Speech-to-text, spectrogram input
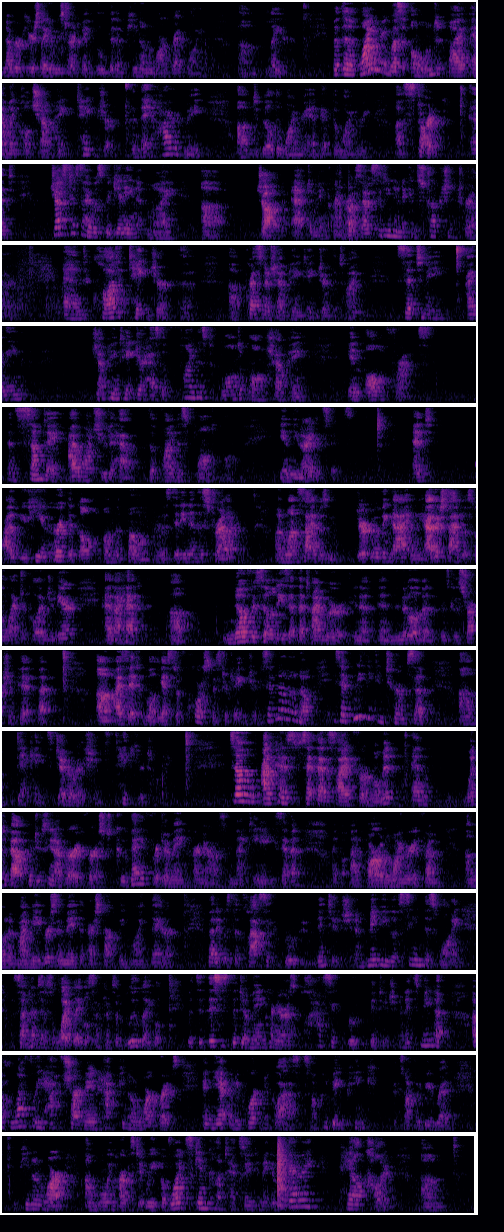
a number of years later, we started to make a little bit of Pinot Noir red wine um, later. But the winery was owned by a family called Champagne Taittinger, and they hired me um, to build the winery and get the winery uh, started. And just as I was beginning my uh, job at Domaine Carneros. I was sitting in a construction trailer, and Claude Taittinger, the uh, president of Champagne Taittinger at the time, said to me, Eileen, Champagne Taittinger has the finest Blanc de Blanc champagne in all of France. And someday I want you to have the finest Blanc de Blanc in the United States. And I, you hear, heard the gulp on the phone. I was sitting in this trailer. On one side was a dirt moving guy, and the other side was an electrical engineer. And I had uh, no facilities at that time. We were in, a, in the middle of a construction pit, but um, I said, well, yes, of course, Mr. Taittinger. He said, no, no, no. He said, we think in terms of um, decades, generations. Take your time. So I kind of set that aside for a moment and went about producing our very first cuvee for Domaine Carneros in 1987. I, I borrowed a winery from uh, one of my neighbors and made the, our sparkling wine there. But it was the classic brut vintage. And maybe you have seen this wine. Sometimes it has a white label, sometimes a blue label. But this is the Domaine Carneros classic brut vintage. And it's made up of roughly half Chardonnay and half Pinot Noir grapes. And yet when you pour it in your glass, it's not going to be pink. It's not going to be red. The Pinot Noir, um, when we harvest it, we avoid skin contact so you can make a very pale colored um,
